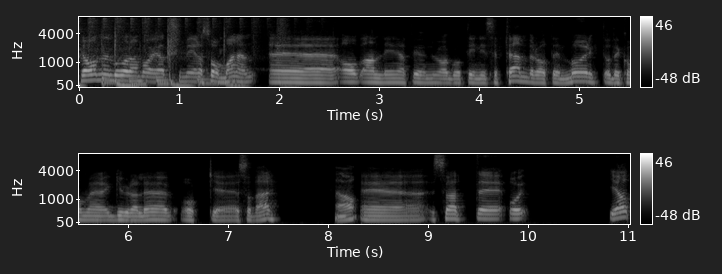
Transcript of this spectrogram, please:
planen våran var ju att summera sommaren eh, av anledning att vi nu har gått in i september och att det är mörkt och det kommer gula löv och eh, sådär. Ja, Eh, så att, eh, och jag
